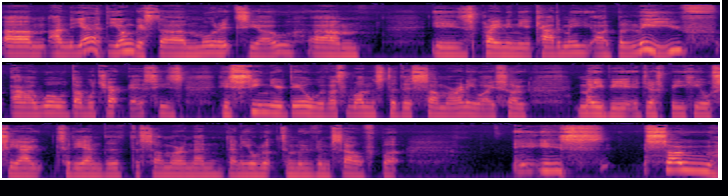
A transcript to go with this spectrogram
Um, and yeah, the youngest, uh, Maurizio, um, is playing in the academy. I believe, and I will double check this. His his senior deal with us runs to this summer anyway, so maybe it just be he'll see out to the end of the summer, and then then he'll look to move himself. But it is so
